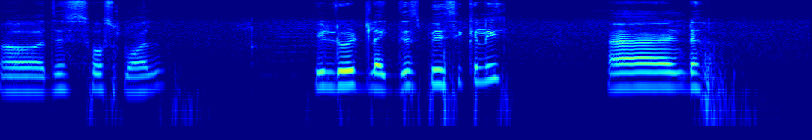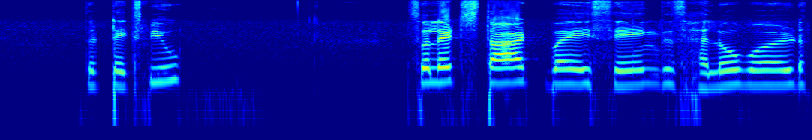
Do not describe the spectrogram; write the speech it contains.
Uh, this is so small. We'll do it like this basically. And the text view. So let's start by saying this hello world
